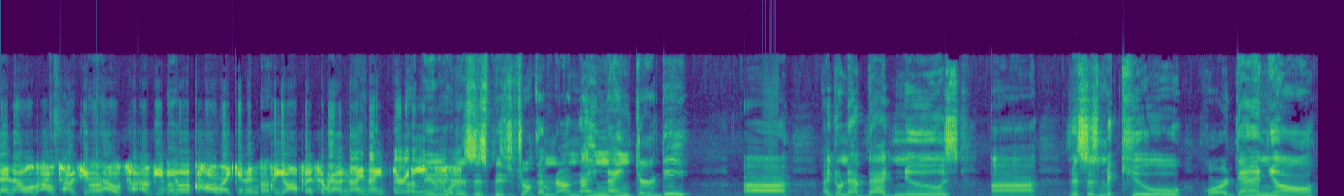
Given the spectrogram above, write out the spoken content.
Uh, and I'll I'll talk to you. Uh, I'll t- I'll give you a call. I get into the office around nine nine thirty. I mean, what is this bitch drunk? I'm around 9, 9.30. Uh, I don't have bad news. Uh, this is McHugh. Poor Daniel.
